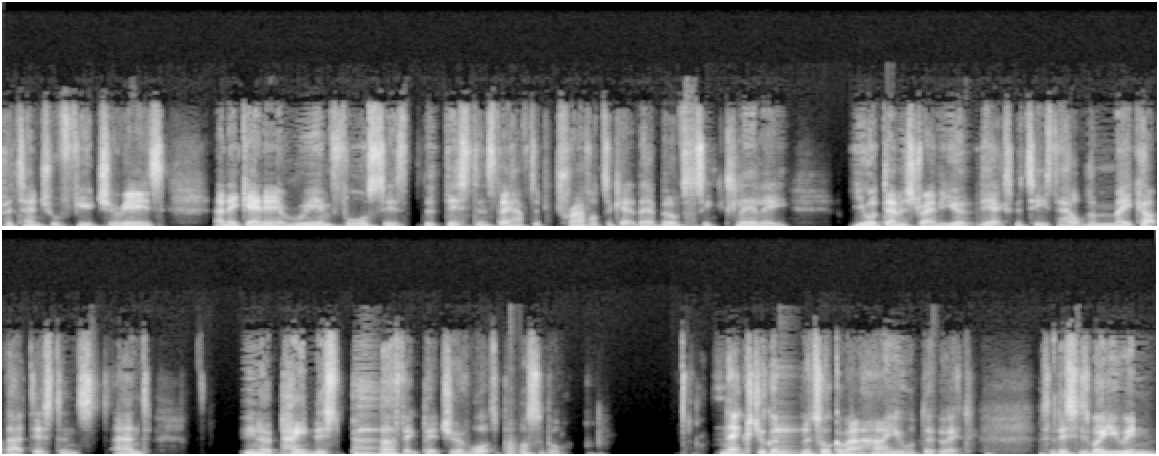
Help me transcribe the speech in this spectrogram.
potential future is. And again, it reinforces the distance they have to travel to get there. But obviously, clearly, you're demonstrating that you have the expertise to help them make up that distance and, you know, paint this perfect picture of what's possible. Next, you're going to talk about how you will do it. So this is where you in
